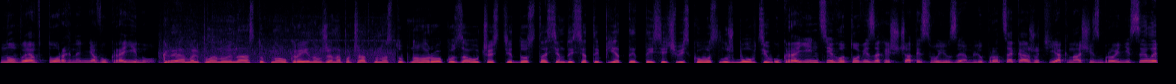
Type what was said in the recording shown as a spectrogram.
нове вторгнення в Україну. Кремль планує наступ на Україну вже на початку наступного року за участі до 175 тисяч військовослужбовців. Українці готові захищати свою землю. Про це кажуть як наші збройні сили,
